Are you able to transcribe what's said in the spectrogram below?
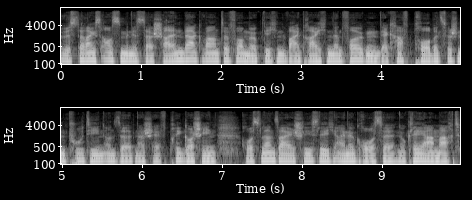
Österreichs Außenminister Schallenberg warnte vor möglichen weitreichenden Folgen der Kraftprobe zwischen Putin und Söldnerchef Prigoschin. Russland sei schließlich eine große Nuklearmacht.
